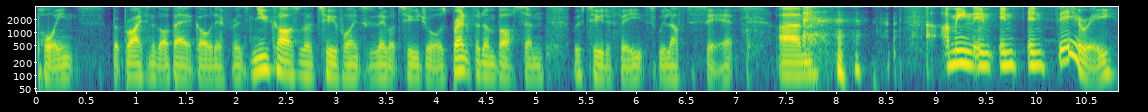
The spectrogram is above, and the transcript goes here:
points, but Brighton have got a better goal difference. Newcastle have two points because they've got two draws. Brentford on bottom with two defeats. We love to see it. Um, I mean, in in in theory,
